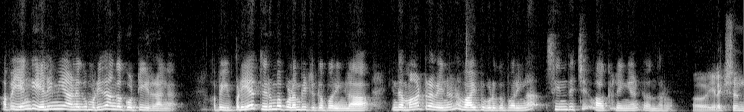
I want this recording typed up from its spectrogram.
அப்போ எங்கே எளிமையாக அணுக முடியுதோ அங்கே கொட்டிடுறாங்க. அப்போ இப்படியே திரும்ப புலம்பிட்டு இருக்க போறீங்களா? இந்த மாற்றம் வேணும்னு வாய்ப்பு கொடுக்க போறீங்களா? சிந்திச்சு வாக்களிங்கன்ட்டு வந்துடும் எலெக்ஷன்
